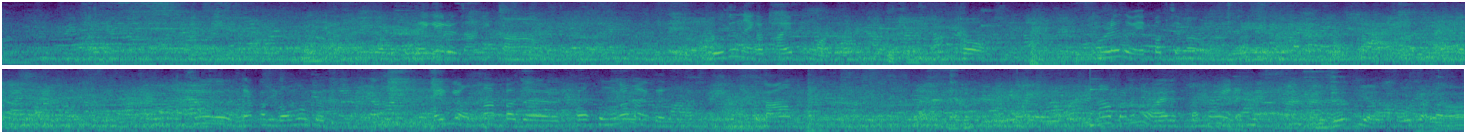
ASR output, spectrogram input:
내기를 나니까 모든 애가 다 예쁜 것 같아. 그치. 더 원래도 예뻤지만 그리고 약간 너무 그 애기 엄마 아빠들 더 공감하게 되는 것 같아. 그 마음. 엄마 아빠 한번 와야겠다. 평일에. 아,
